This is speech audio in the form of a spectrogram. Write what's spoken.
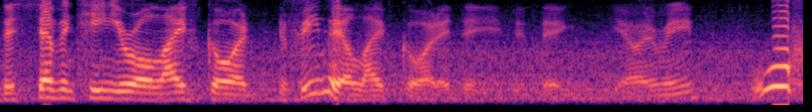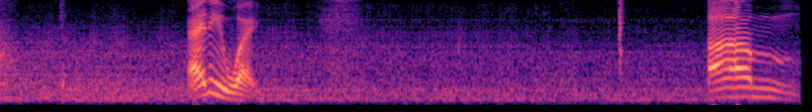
the 17 year old lifeguard, the female lifeguard at the, the thing. You know what I mean? Woof. Anyway, um,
